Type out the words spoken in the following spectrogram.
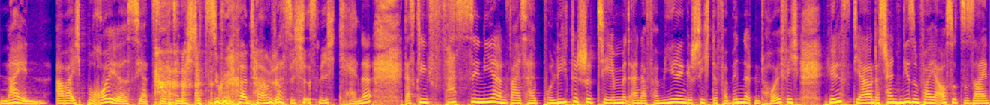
Nein, aber ich bereue es jetzt, nachdem ich dir zugehört habe, dass ich es nicht kenne. Das klingt faszinierend, weil es halt politische Themen mit einer Familiengeschichte verbindet und häufig hilft ja, und das scheint in diesem Fall ja auch so zu sein,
